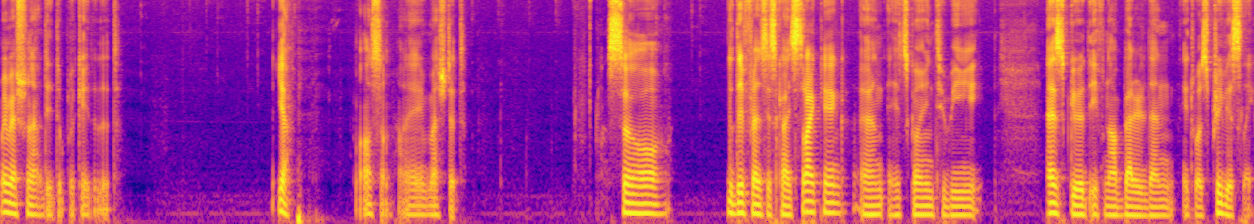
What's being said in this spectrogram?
Maybe I should have deduplicated it. Yeah, awesome. I meshed it. So the difference is quite striking and it's going to be as good, if not better than it was previously.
